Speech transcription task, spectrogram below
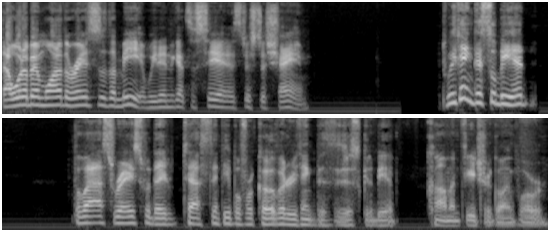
That would have been one of the races of the meet. We didn't get to see it. It's just a shame. Do we think this will be it? The last race where they're testing people for COVID, or do you think this is just going to be a common feature going forward?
